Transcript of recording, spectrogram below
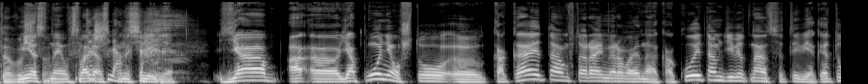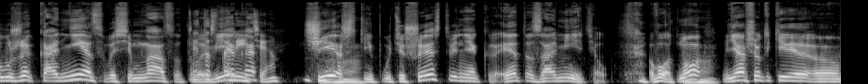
Да местное славянское шляхта. население. я, а, а, я понял, что э, какая там Вторая мировая война, какой там 19 век, это уже конец 18 Это века. столетие. Чешский путешественник это заметил. Вот, но Ага. я все-таки э,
